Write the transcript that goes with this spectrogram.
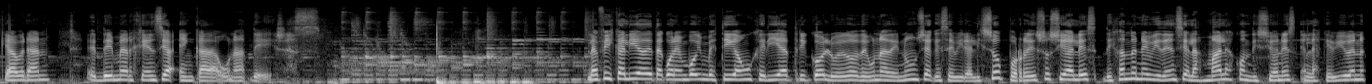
que habrán eh, de emergencia en cada una de ellas. La Fiscalía de Tacuarembó investiga a un geriátrico luego de una denuncia que se viralizó por redes sociales, dejando en evidencia las malas condiciones en las que viven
